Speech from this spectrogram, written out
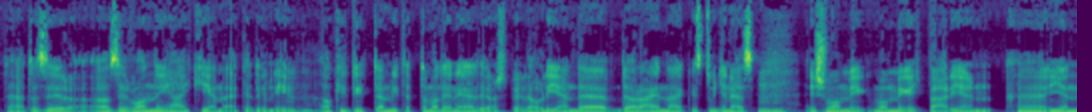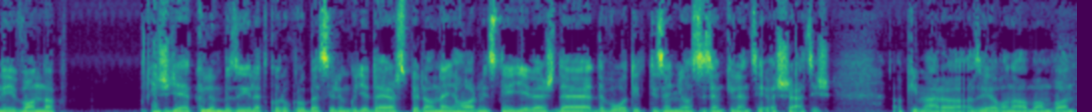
Tehát azért, azért van néhány kiemelkedő név. Uh-huh. Akit itt említettem, a Daniel az például ilyen, de, de a Ryan Nyquist ugyanez, uh-huh. és van még, van még egy pár ilyen, uh, ilyen név. Vannak és ugye különböző életkorokról beszélünk, ugye Dyers például 34 éves, de, de volt itt 18-19 éves srác is, aki már az élvonalban van.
